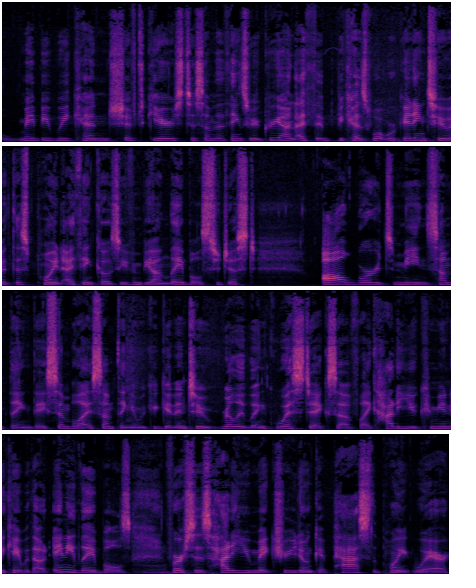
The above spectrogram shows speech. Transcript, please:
maybe we can shift gears to some of the things we agree on. I th- because what we're getting to at this point, I think, goes even beyond labels to just all words mean something. They symbolize something, and we could get into really linguistics of like how do you communicate without any labels versus how do you make sure you don't get past the point where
